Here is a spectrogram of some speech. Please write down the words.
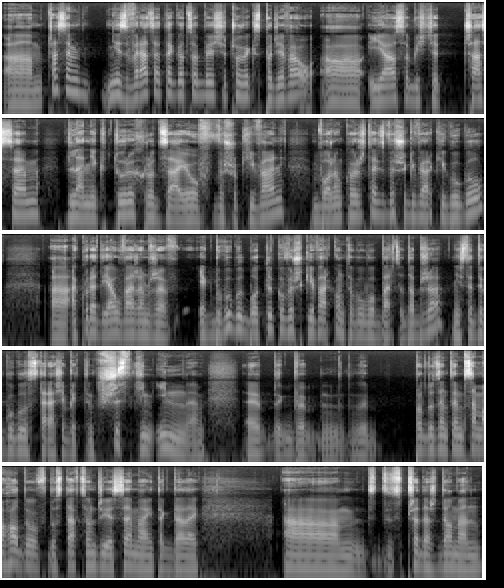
Um, czasem nie zwraca tego, co by się człowiek spodziewał. I ja osobiście czasem dla niektórych rodzajów wyszukiwań wolę korzystać z wyszukiwarki Google. Akurat ja uważam, że jakby Google było tylko wyszukiwarką, to by było bardzo dobrze. Niestety Google stara się być tym wszystkim innym, e, jakby producentem samochodów, dostawcą GSM-a i tak dalej. Um, sprzedaż domen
